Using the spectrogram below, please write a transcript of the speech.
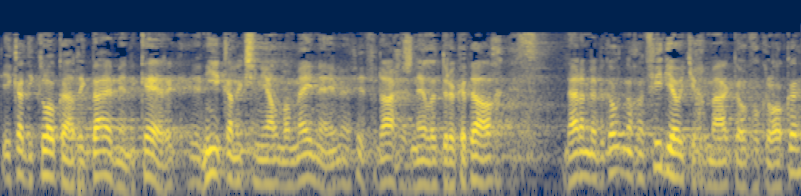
Ik had die klokken had ik bij me in de kerk. En hier kan ik ze niet allemaal meenemen. Vandaag is een hele drukke dag. Daarom heb ik ook nog een videootje gemaakt over klokken.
